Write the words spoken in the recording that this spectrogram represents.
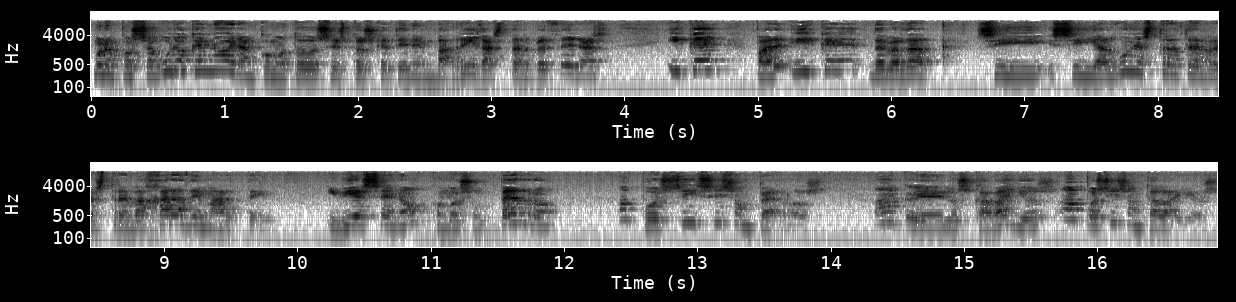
Bueno, pues seguro que no eran como todos estos que tienen barrigas cerveceras y que, y que de verdad, si, si algún extraterrestre bajara de Marte y viese, ¿no? Como es un perro. Ah, pues sí, sí son perros. Ah, que los caballos. Ah, pues sí son caballos.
